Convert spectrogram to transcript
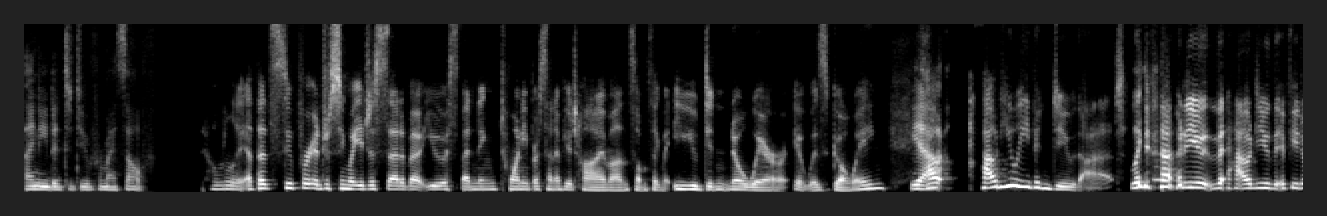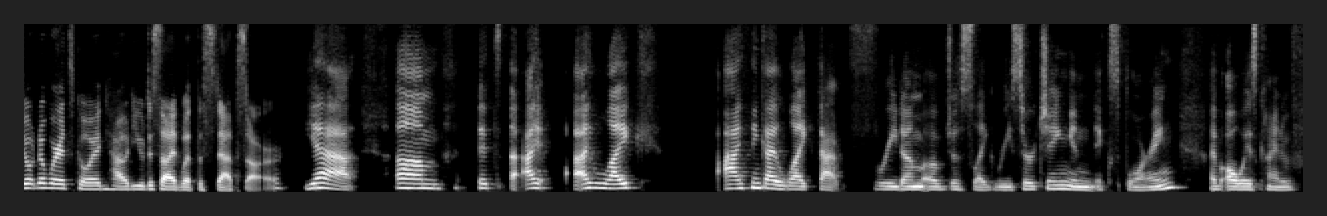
I needed to do for myself. Totally. Uh, that's super interesting what you just said about you spending 20% of your time on something that you didn't know where it was going. Yeah. How, how do you even do that? Like how do you how do you if you don't know where it's going, how do you decide what the steps are? Yeah. Um it's I I like I think I like that freedom of just like researching and exploring. I've always kind of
